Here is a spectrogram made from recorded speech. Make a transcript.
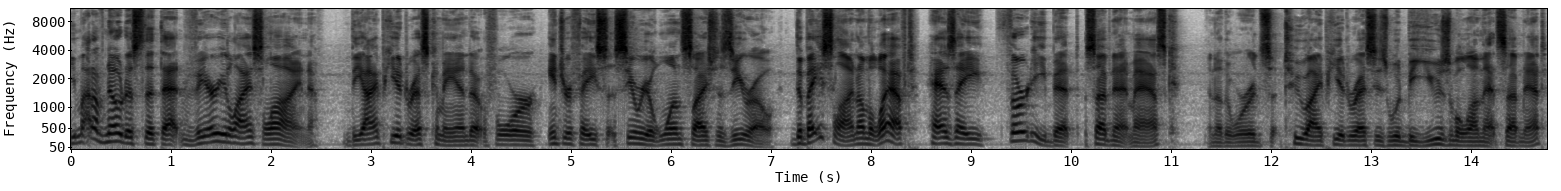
you might have noticed that that very last line, the IP address command for interface serial 1 slash 0, the baseline on the left has a 30 bit subnet mask. In other words, two IP addresses would be usable on that subnet.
